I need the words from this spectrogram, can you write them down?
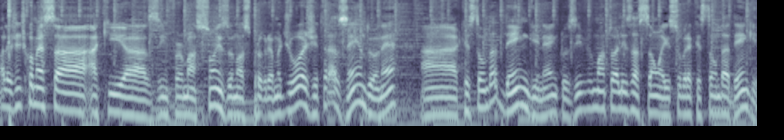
Olha, a gente começa aqui as informações do nosso programa de hoje trazendo, né, a questão da dengue, né? Inclusive uma atualização aí sobre a questão da dengue,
